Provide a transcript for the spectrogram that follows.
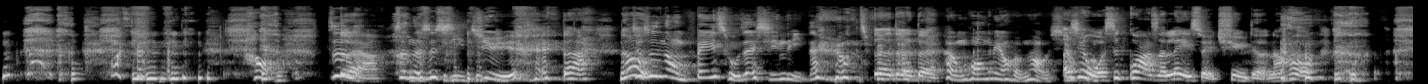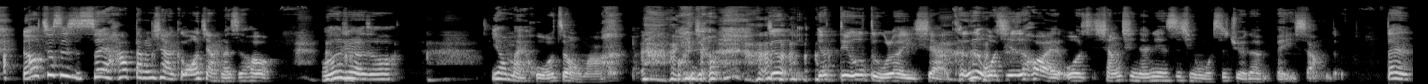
好，这对啊，真的是喜剧，对啊，然后就是那种悲楚在心里，但是我觉得对对对很荒谬，很好笑。而且我是挂着泪水去的，然后，然后就是，所以他当下跟我讲的时候，我就觉得说要买火种吗？我就就又丢毒了一下。可是我其实后来我想起那件事情，我是觉得很悲伤的。但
